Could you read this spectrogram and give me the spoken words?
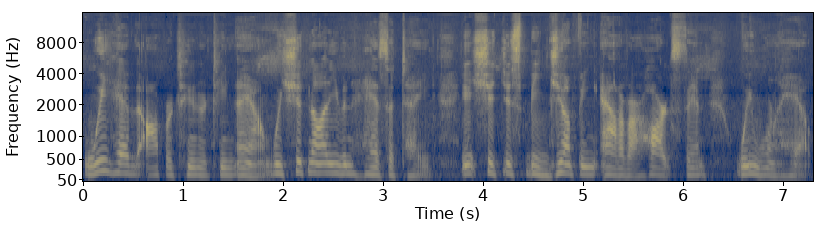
We have the opportunity now. We should not even hesitate. It should just be jumping out of our hearts then. We want to help.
